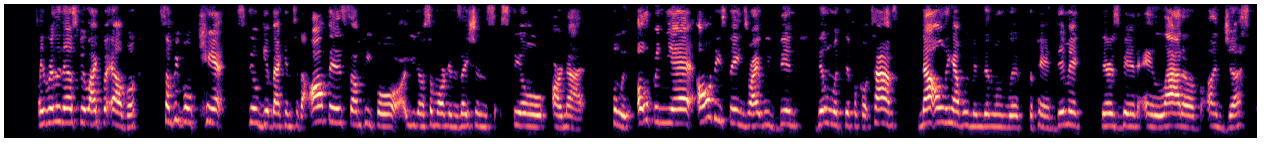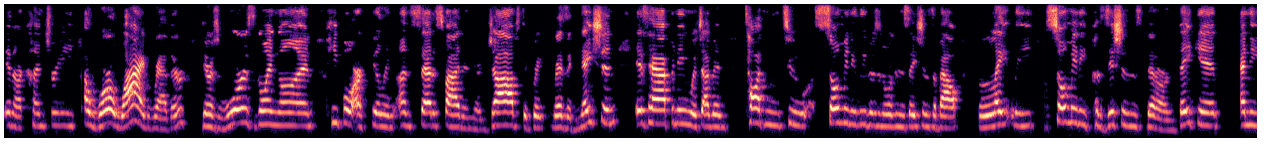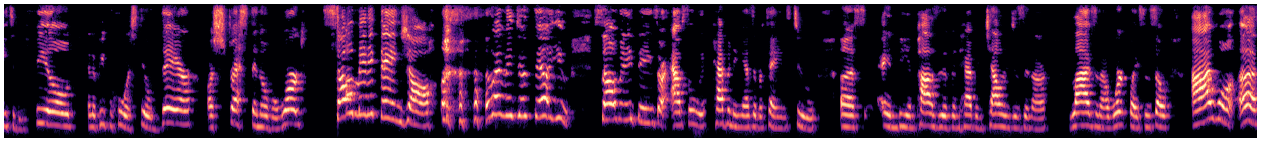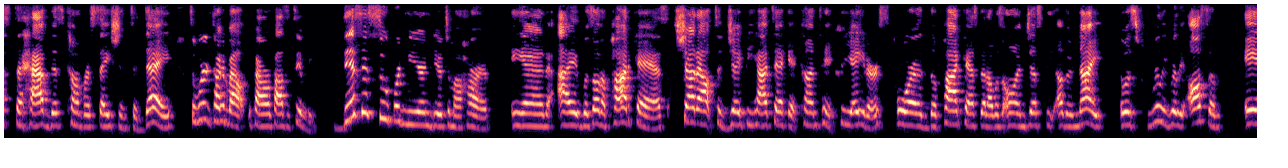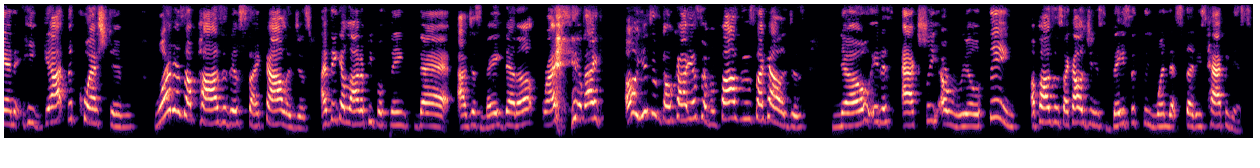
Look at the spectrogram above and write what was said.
It really does feel like forever. Some people can't still get back into the office. Some people, you know, some organizations still are not fully open yet. All these things, right? We've been dealing with difficult times. Not only have we been dealing with the pandemic, there's been a lot of unjust in our country, a worldwide rather. There's wars going on. People are feeling unsatisfied in their jobs. The great resignation is happening, which I've been talking to so many leaders and organizations about lately. So many positions that are vacant and need to be filled. And the people who are still there are stressed and overworked. So many things, y'all. Let me just tell you, so many things are absolutely happening as it pertains to us and being positive and having challenges in our lives and our workplace. And so I want us to have this conversation today. So we're talking about the power of positivity. This is super near and dear to my heart. And I was on a podcast. Shout out to JP High Tech at Content Creators for the podcast that I was on just the other night. It was really, really awesome. And he got the question, what is a positive psychologist? I think a lot of people think that I just made that up, right? like, oh, you just gonna call yourself a positive psychologist. No, it is actually a real thing. A positive psychology is basically one that studies happiness,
